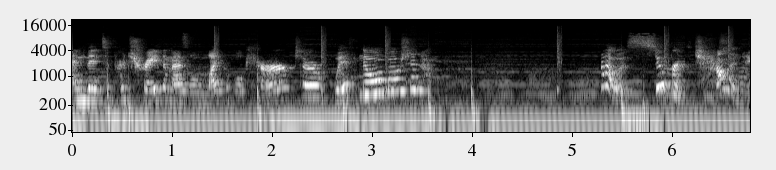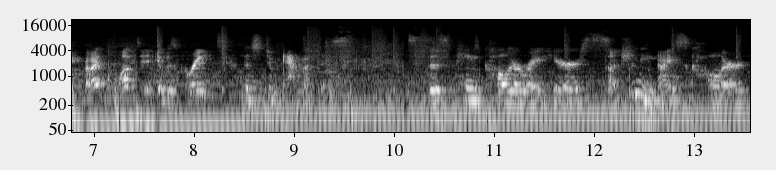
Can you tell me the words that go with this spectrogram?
and then to portray them as a likable character with no emotion that was super challenging, but I loved it. It was great. Let's do amethyst. This pink color right here. Such a nice color.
